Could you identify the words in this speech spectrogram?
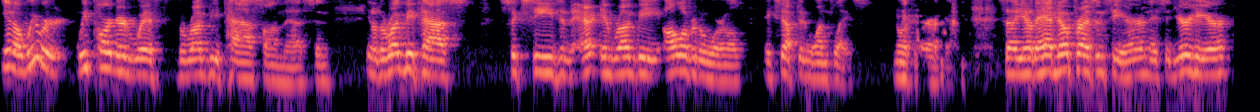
you know, we were we partnered with the Rugby Pass on this, and you know, the Rugby Pass succeeds in in rugby all over the world except in one place, North America. so you know, they had no presence here, and they said, "You're here.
